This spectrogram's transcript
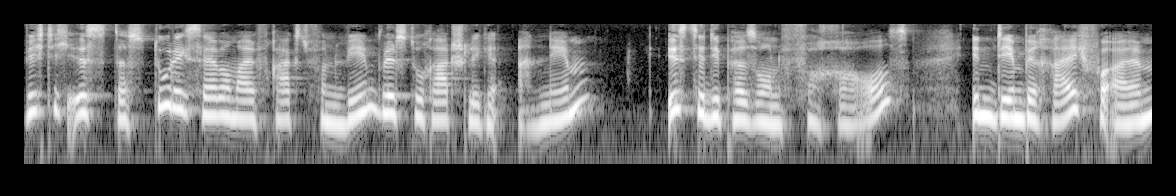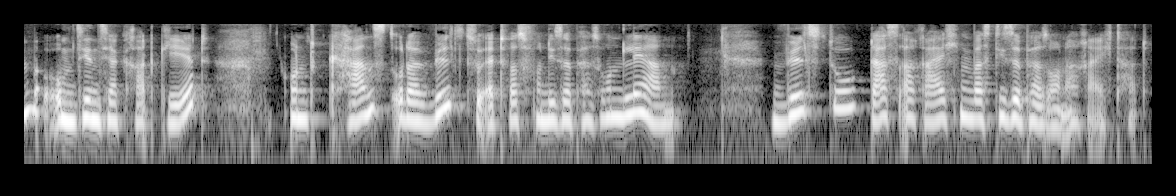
Wichtig ist, dass du dich selber mal fragst, von wem willst du Ratschläge annehmen? Ist dir die Person voraus, in dem Bereich vor allem, um den es ja gerade geht? Und kannst oder willst du etwas von dieser Person lernen? Willst du das erreichen, was diese Person erreicht hat?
